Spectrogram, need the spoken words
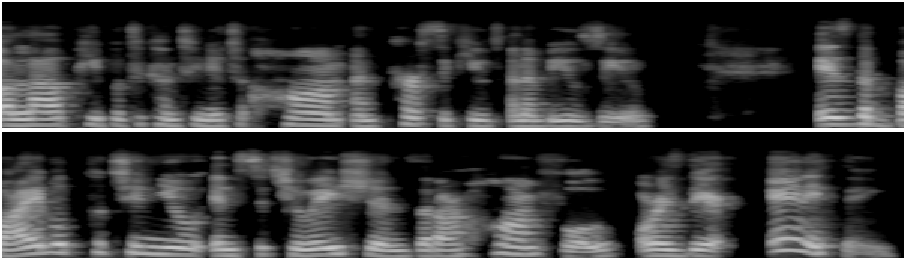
allow people to continue to harm and persecute and abuse you? Is the Bible putting you in situations that are harmful, or is there anything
